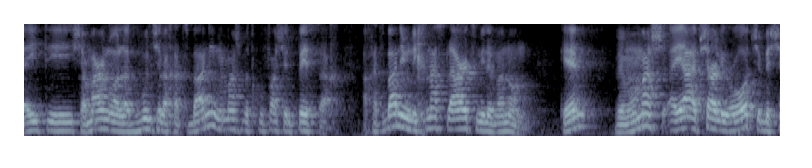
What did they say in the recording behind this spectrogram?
הייתי, שמרנו על הגבול של החצבני ממש בתקופה של פסח. החצבני הוא נכנס לארץ מלבנון, כן? וממש היה אפשר לראות שבש...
